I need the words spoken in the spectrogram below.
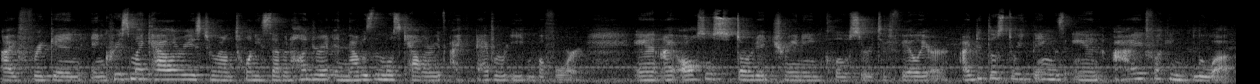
I freaking increased my calories to around 2,700 and that was the most calories I've ever eaten before. And I also started training closer to failure. I did those three things and I fucking blew up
